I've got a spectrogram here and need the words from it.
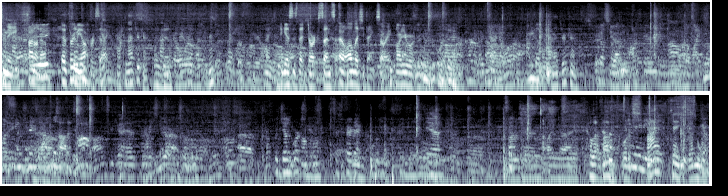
to me. I don't know. It threw me off for a sec. After that, your turn. Right, I guess it's that dark sunset. Oh, I'll let you think. Sorry. Oh, you were. You that's man. It's a fair deck. Yeah. On that. What is? Five, take it, one.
